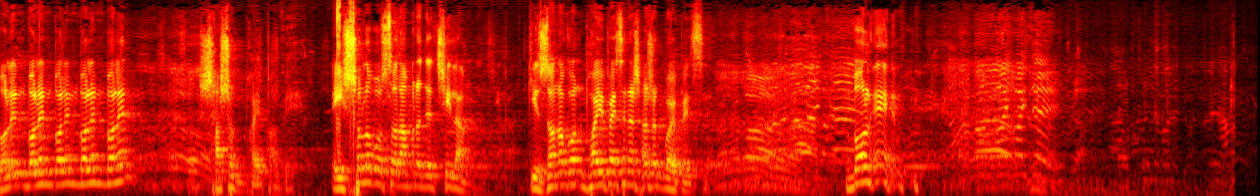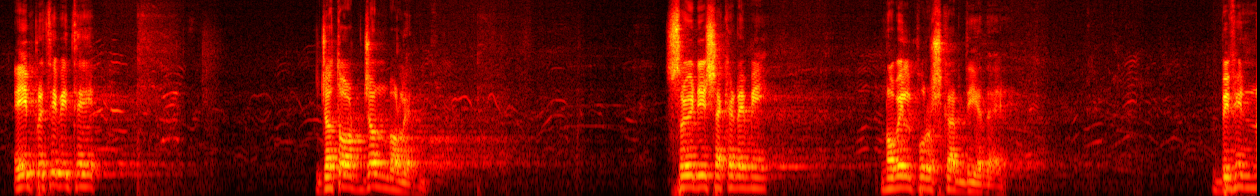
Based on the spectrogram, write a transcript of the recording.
বলেন বলেন বলেন বলেন বলেন। শাসক ভয় পাবে। এই ষোলো বছর আমরা যে ছিলাম, কি জনগণ ভয় পাইছে না শাসক ভয় পাইছে? বলেন। এই পৃথিবীতে যত অর্জন বলেন, সুইডিশ একাডেমি নোবেল পুরস্কার দিয়ে দেয়। বিভিন্ন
